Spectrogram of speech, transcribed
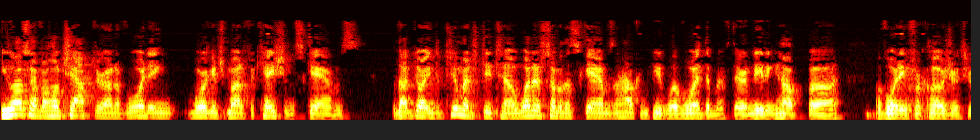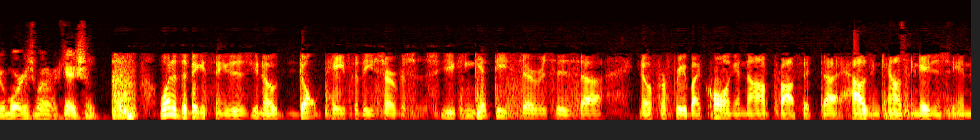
You also have a whole chapter on avoiding mortgage modification scams. Without going into too much detail, what are some of the scams and how can people avoid them if they're needing help uh, avoiding foreclosure through mortgage modification? One of the biggest things is, you know, don't pay for these services. You can get these services, uh, you know, for free by calling a nonprofit uh, housing counseling agency. And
